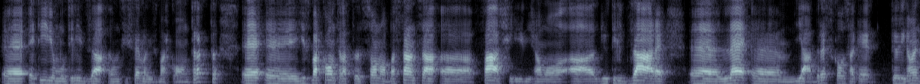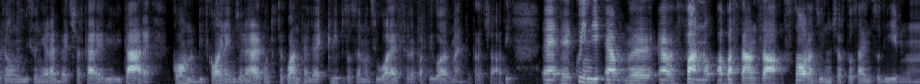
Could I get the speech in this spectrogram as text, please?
eh, Ethereum utilizza un sistema di smart contract e eh, gli smart contract sono abbastanza eh, facili diciamo a, di utilizzare eh, le, ehm, gli address cosa che teoricamente non bisognerebbe cercare di evitare con Bitcoin e in generale con tutte quante le cripto se non si vuole essere particolarmente tracciati. E, e quindi eh, eh, fanno abbastanza storage in un certo senso di, mm,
